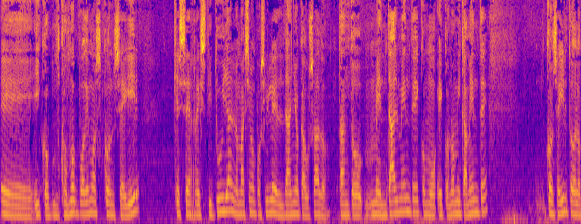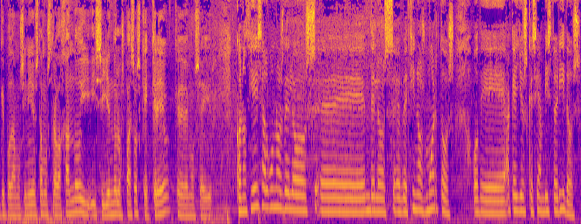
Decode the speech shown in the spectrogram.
eh, y cómo podemos conseguir que se restituya en lo máximo posible el daño causado, tanto mentalmente como económicamente conseguir todo lo que podamos. Y en ello estamos trabajando y, y, siguiendo los pasos que creo que debemos seguir. ¿Conocíais algunos de los, eh, de los vecinos muertos o de aquellos que se han visto heridos?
